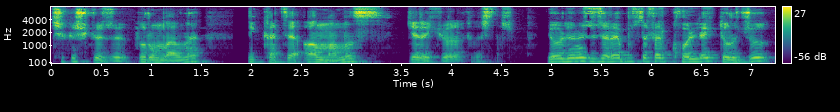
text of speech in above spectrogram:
çıkış gözü durumlarını dikkate almamız gerekiyor arkadaşlar. Gördüğünüz üzere bu sefer kolektör ucu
